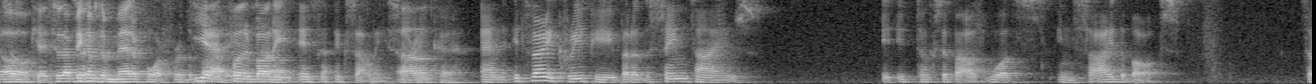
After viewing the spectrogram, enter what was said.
oh, okay. So that so- becomes a metaphor for the yeah, body. for the itself. body, it's exactly. Sorry. Oh, okay. and it's very creepy but at the same times it, it talks about what's inside the box so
